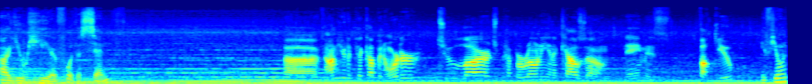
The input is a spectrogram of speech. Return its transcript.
Are you here for the synth? Uh, I'm here to pick up an order. Two large pepperoni and a calzone. Name is Fuck You. If you're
